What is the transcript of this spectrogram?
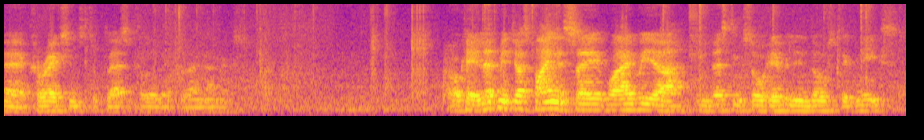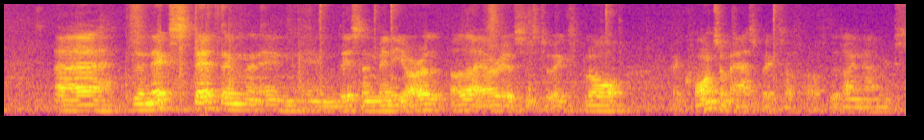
uh, corrections to classical electrodynamics. Okay, let me just finally say why we are investing so heavily in those techniques. Uh, the next step in, in, in, this and many other, areas is to explore the quantum aspects of, of the dynamics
